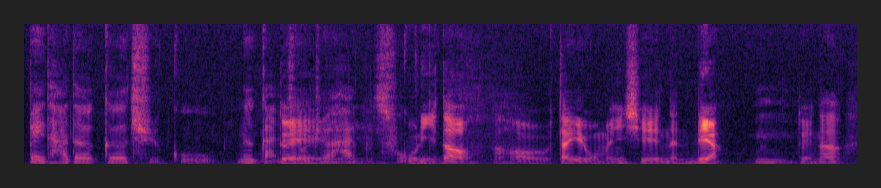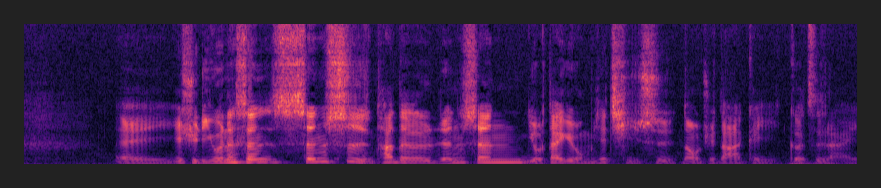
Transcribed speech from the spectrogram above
被他的歌曲鼓舞，那个感觉我觉得还不错，鼓励到，然后带给我们一些能量。嗯，对，那哎、欸，也许李玟的身身世，他的人生有带给我们一些启示，那我觉得大家可以各自来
